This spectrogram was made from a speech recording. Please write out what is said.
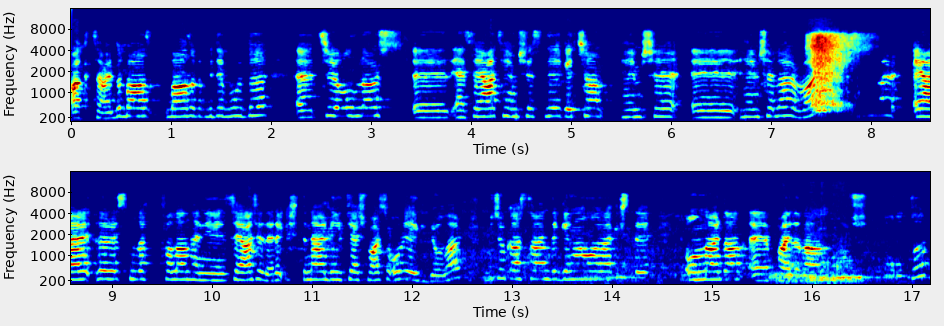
aktardı. Bazı, bazı bir de burada e, travel nurse e, yani seyahat hemşiresi geçen hemşire e, hemşireler var. Bunlar eyaletler arasında falan hani seyahat ederek işte nerede ihtiyaç varsa oraya gidiyorlar. Birçok hastanede genel olarak işte onlardan e, faydalanmış oldu.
